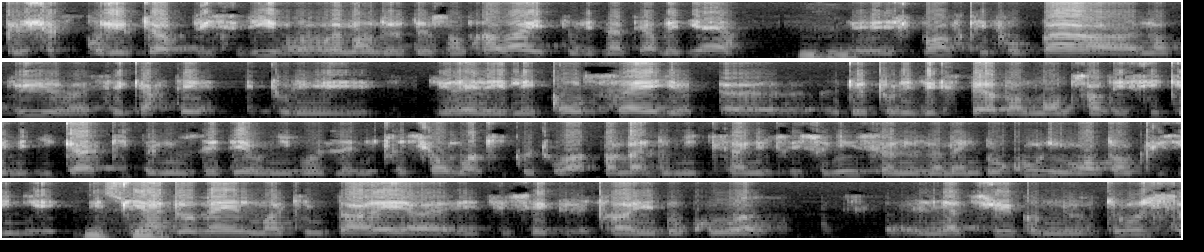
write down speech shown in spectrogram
que chaque producteur puisse vivre vraiment de, de son travail, tous les intermédiaires. Mmh. Et je pense qu'il ne faut pas non plus euh, s'écarter tous les, dirais, les, les conseils euh, de tous les experts dans le monde scientifique et médical qui peuvent nous aider au niveau de la nutrition. Moi qui côtoie pas mal de médecins nutritionnistes, ça nous amène beaucoup, nous, en tant que cuisiniers. et puis un domaine, moi, qui me paraît, euh, et tu sais que j'ai travaillé beaucoup euh, là-dessus, comme nous tous,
